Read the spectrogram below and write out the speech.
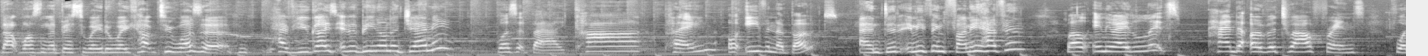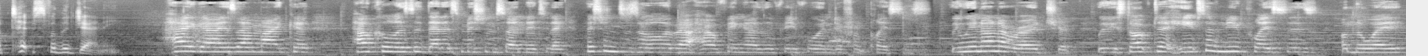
that wasn't the best way to wake up to, was it? Have you guys ever been on a journey? Was it by car, plane, or even a boat? And did anything funny happen? Well, anyway, let's hand it over to our friends for tips for the journey. Hi guys, I'm Micah. How cool is it that it's Mission Sunday today? Missions is all about helping other people in different places. We went on a road trip. We stopped at heaps of new places on the way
